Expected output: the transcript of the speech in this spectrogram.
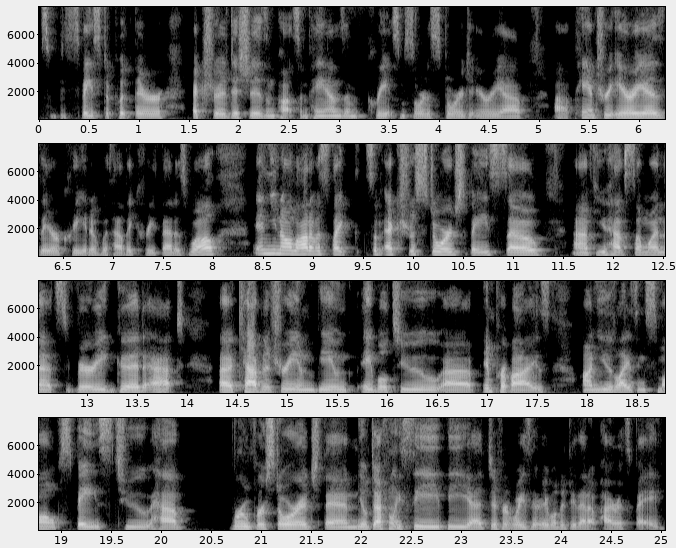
space to put their extra dishes and pots and pans and create some sort of storage area. Uh, pantry areas, they are creative with how they create that as well. And, you know, a lot of us like some extra storage space. So uh, if you have someone that's very good at uh, cabinetry and being able to uh, improvise on utilizing small space to have room for storage, then you'll definitely see the uh, different ways they're able to do that at Pirates Bay.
